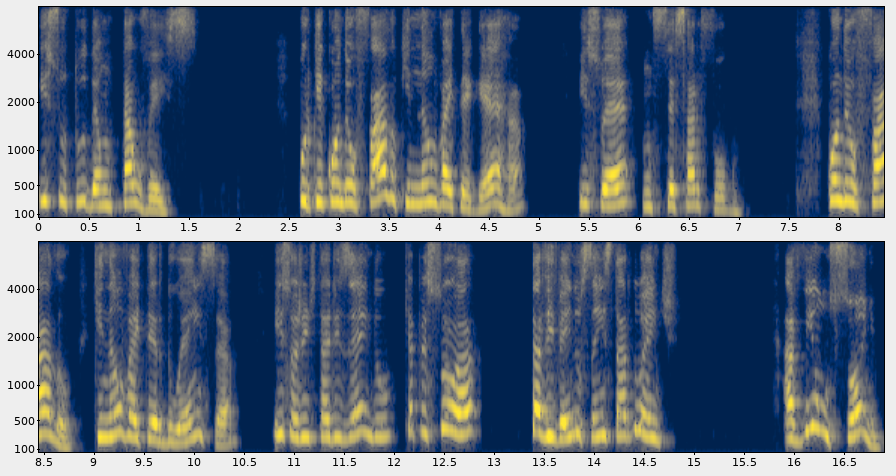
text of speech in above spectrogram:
Isso tudo é um talvez. Porque quando eu falo que não vai ter guerra, isso é um cessar-fogo. Quando eu falo que não vai ter doença, isso a gente está dizendo que a pessoa está vivendo sem estar doente. Havia um sonho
